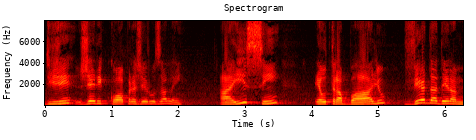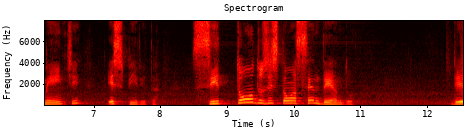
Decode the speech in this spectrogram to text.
de Jericó para Jerusalém. Aí sim é o trabalho verdadeiramente espírita. Se todos estão ascendendo de,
